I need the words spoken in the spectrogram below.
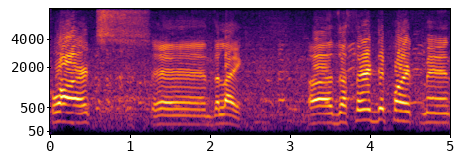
quartz, and the like. Uh, the third department,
